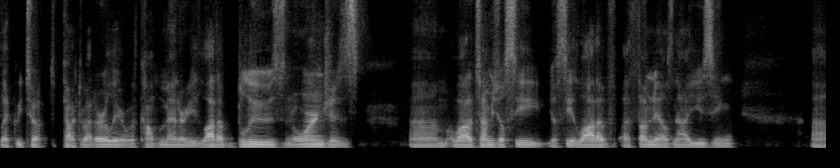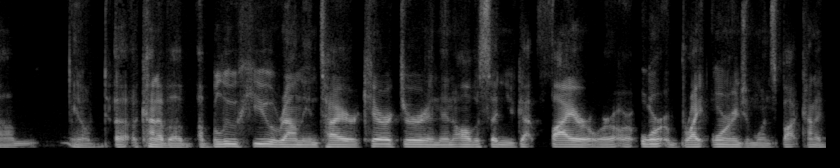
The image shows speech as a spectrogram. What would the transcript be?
like we took, talked about earlier with complementary a lot of blues and oranges um, a lot of times you'll see you'll see a lot of uh, thumbnails now using um, you know a, a kind of a, a, blue hue around the entire character and then all of a sudden you've got fire or or, or bright orange in one spot kind of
